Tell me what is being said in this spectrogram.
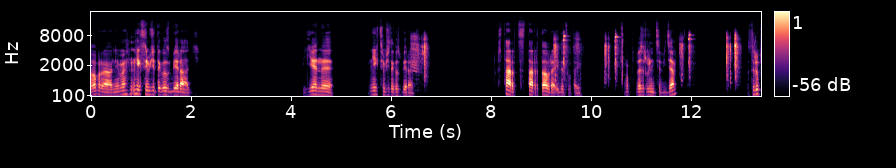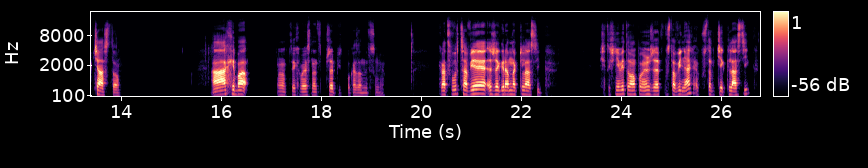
Dobra, nie, bę- nie chcę mi się tego zbierać. Jeny. Nie chcę mi się tego zbierać. Start, start, dobra, idę tutaj. Bez różnicy widzę. Zrób ciasto. A, chyba... O, tutaj chyba jest nawet przepis pokazany w sumie. Chyba twórca wie, że gram na Classic. Jeśli ktoś nie wie, to wam powiem, że w ustawieniach, jak ustawicie Classic,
